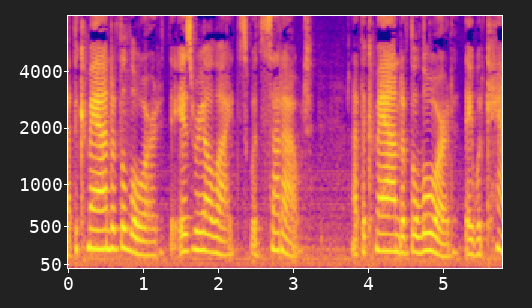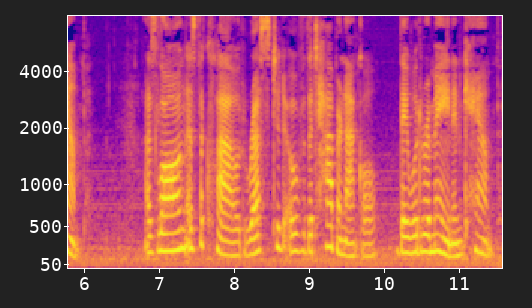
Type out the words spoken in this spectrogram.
At the command of the Lord, the Israelites would set out at the command of the Lord they would camp. As long as the cloud rested over the tabernacle, they would remain in camp.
